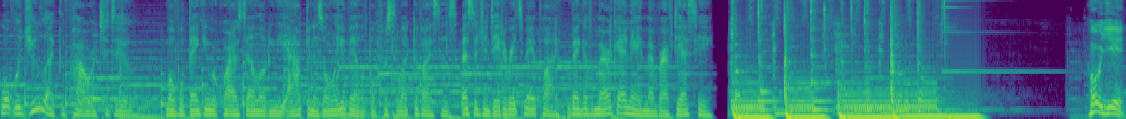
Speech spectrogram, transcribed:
What would you like the power to do? Mobile banking requires downloading the app and is only available for select devices. Message and data rates may apply. Bank of America NA, member FDIC. Oye,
